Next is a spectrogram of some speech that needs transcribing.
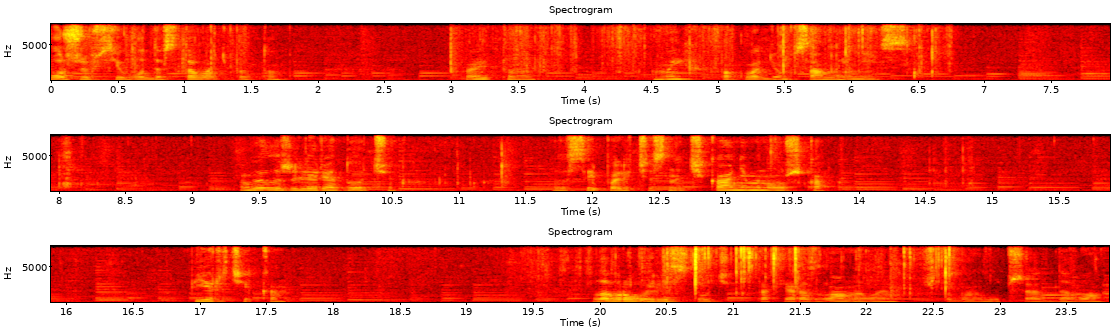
позже всего доставать потом, поэтому мы их покладем в самый низ. Выложили рядочек, засыпали чесночка немножко, перчика, лавровый листочек, так я разламываю, чтобы он лучше отдавал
